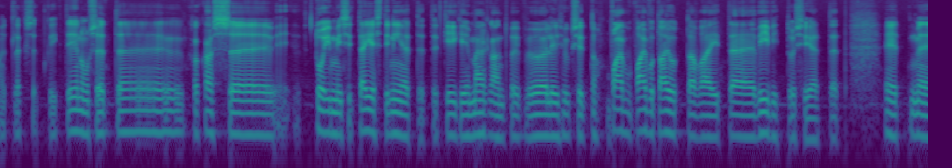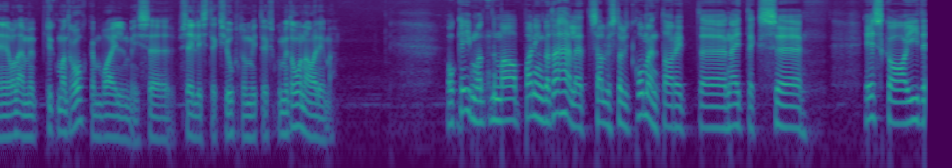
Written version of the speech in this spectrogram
ma ütleks, et kõik teenused ka kas toimisid täiesti nii, et, et, et keegi ei märganud või, või oli niisuguseid noh, vaevu, vaevutajutavaid viivitusi, et, et et me oleme tükk maad rohkem valmis sellisteks juhtumiteks, kui me toona olime okei okay,, ma, ma panin ka tähele, et seal vist olid kommentaarid äh, näiteks äh, SKID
